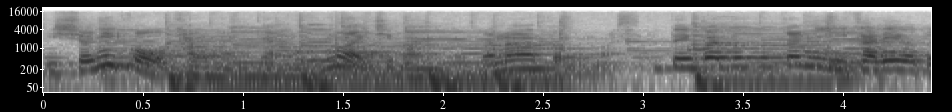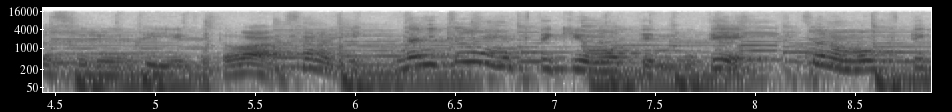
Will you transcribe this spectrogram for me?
一緒にこう考えてあげるのが一番なのかなと思います。例えばどこかに行かれようとするっていうことはそのい何かを目的を持ってるのでその目的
